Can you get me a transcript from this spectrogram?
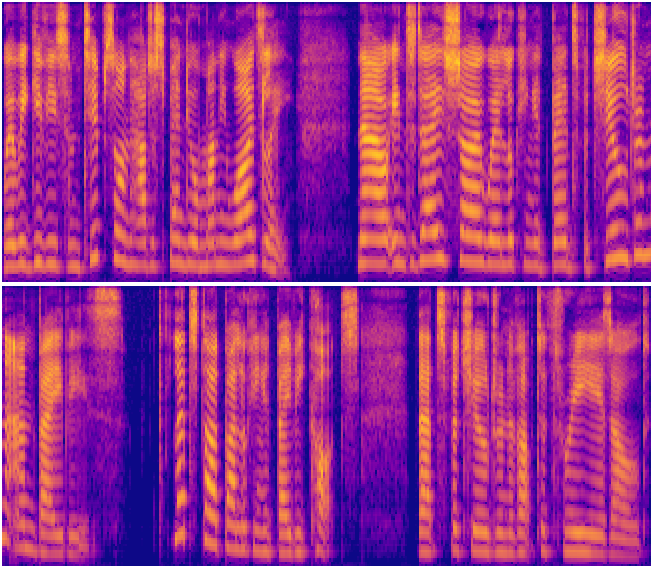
where we give you some tips on how to spend your money wisely. Now, in today's show, we're looking at beds for children and babies. Let's start by looking at baby cots. That's for children of up to three years old.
